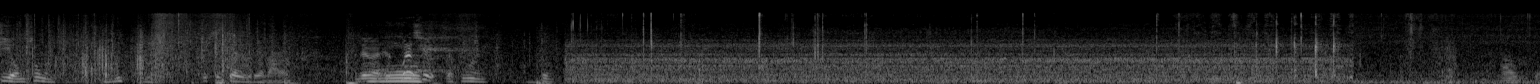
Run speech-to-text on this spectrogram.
귀 엄청 많다. 씻을 때는 그게 나요? 내가 오. 프레쉬 같은 건 아 웃겨.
